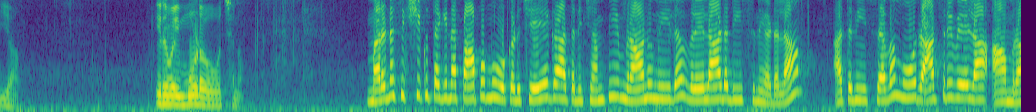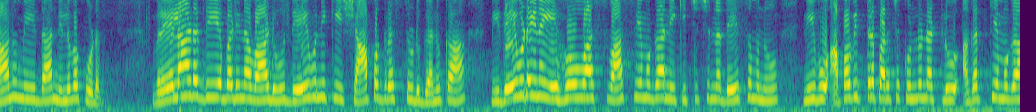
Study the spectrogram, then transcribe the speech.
యా. ఇరవై మూడవ వచనం. మరణశిక్షకు తగిన పాపము ఒకడు చేయగా అతని చంపి మ్రాను మీద వ్రేలాడదీసిన ఎడల అతని శవము రాత్రివేళ ఆ మ్రాను మీద నిలవకూడదు. వ్రేలాడదీయబడిన వాడు దేవునికి శాపగ్రస్తుడు గనుక నీ దేవుడైన యెహోవా స్వాస్యముగా నీకిచ్చుచున్న దేశమును నీవు అపవిత్రపరచకుండునట్లు అగత్యముగా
